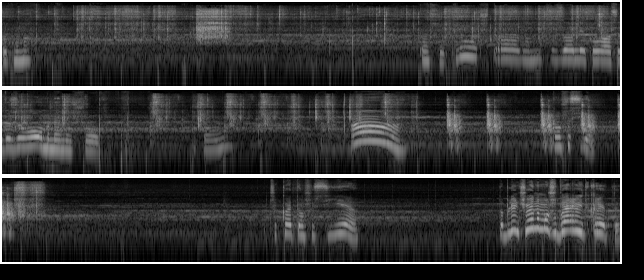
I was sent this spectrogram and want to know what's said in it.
Тут нема. Там ще ключ треба, ну це взагалі клас, я даже ломане не йшов. О. А! Там щось є. Чекай, там щось є. Та блін, чого я не можу двері відкрити?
